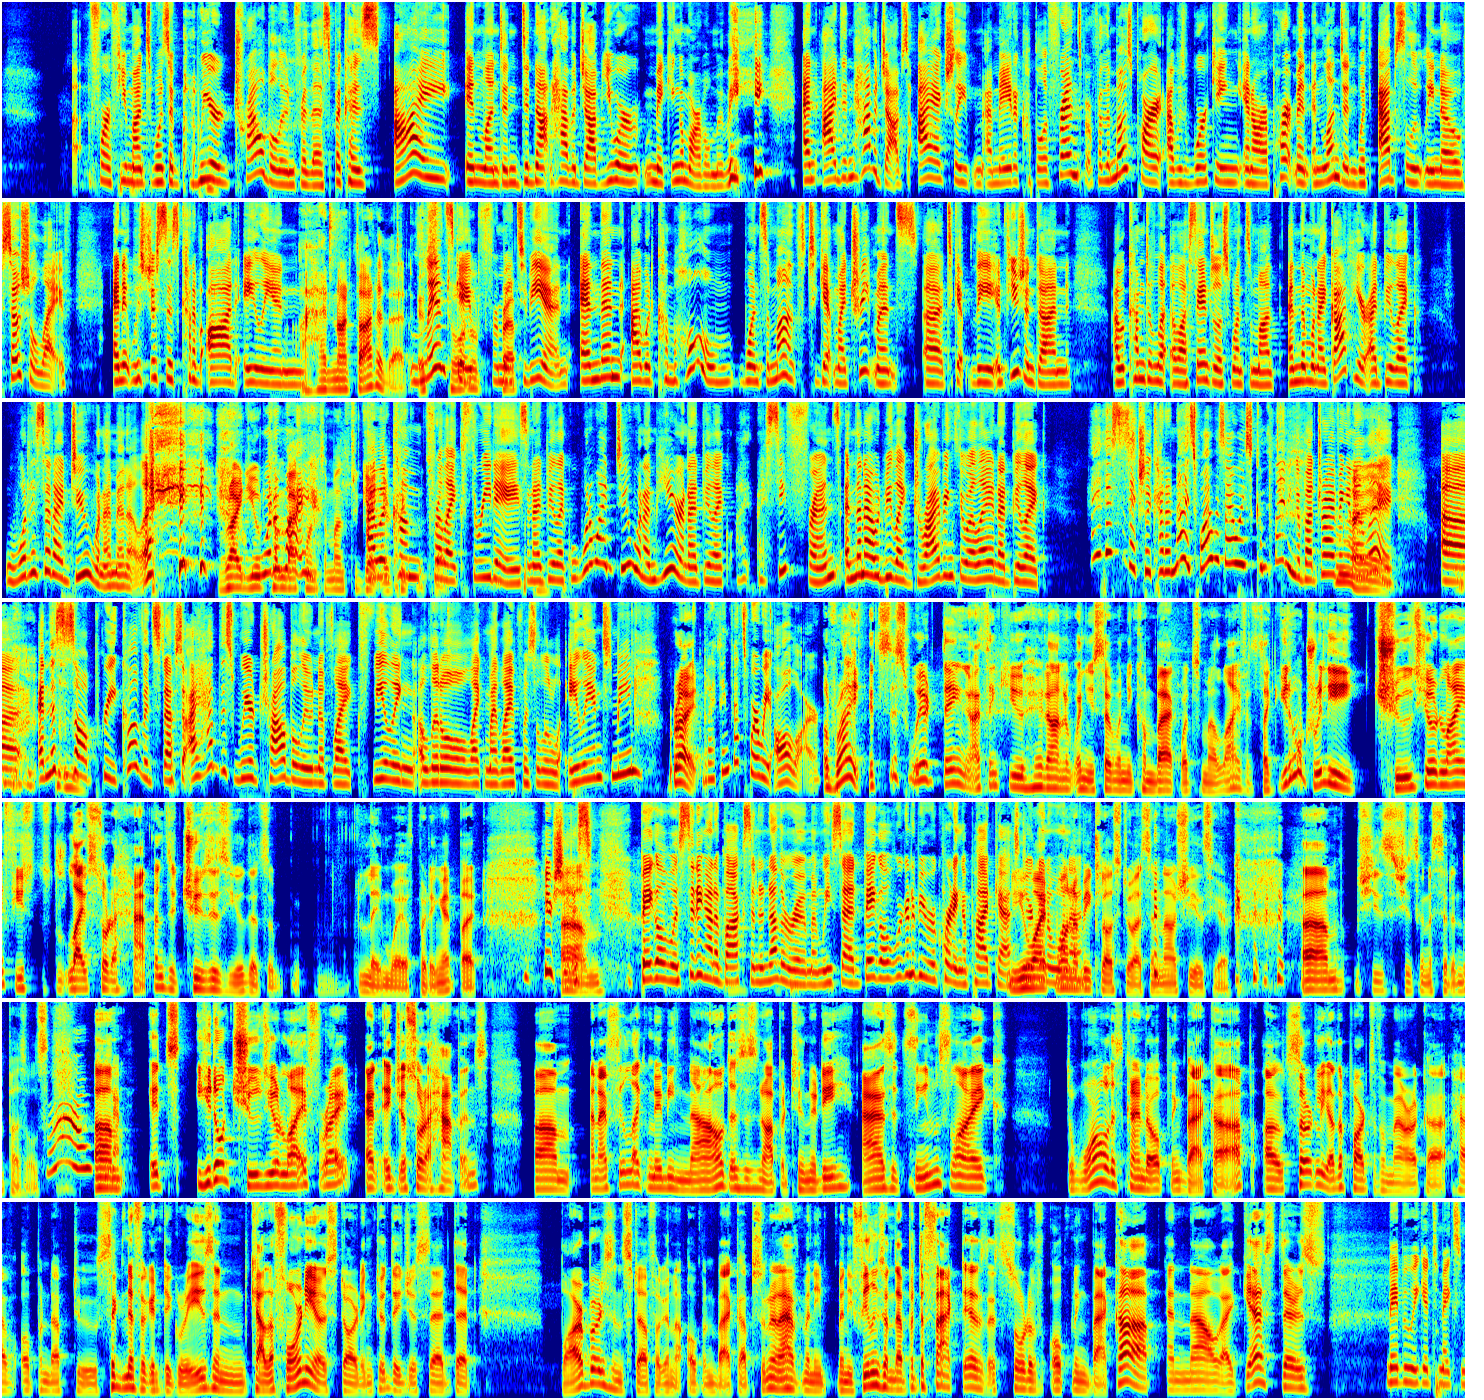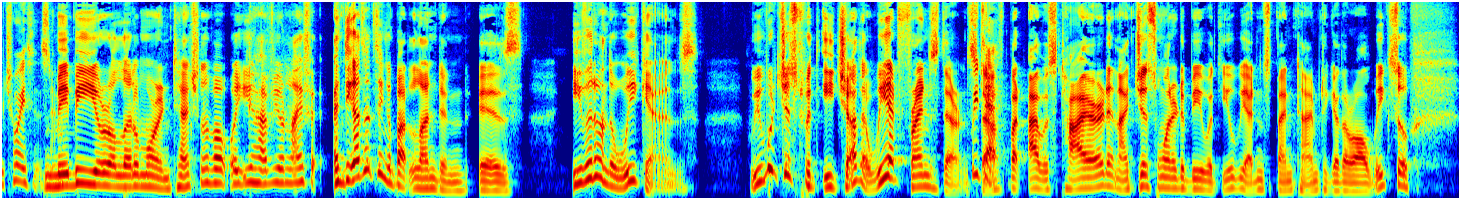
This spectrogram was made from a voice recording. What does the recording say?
for a few months was a weird trial balloon for this because I in London did not have a job. You were making a Marvel movie, and I didn't have a job. So I actually I made a couple of friends, but for the most part, I was working in our apartment in London with absolutely no social life, and it was just this kind of odd alien I had not thought of that. It's landscape for me to be in. And then I would come home once a month to get my treatments, uh, to get the infusion done. I would come to Lo- Los Angeles once a month. And then when I got here, I'd be like, what is it I do when I'm in LA? Right, you'd What come back I- once a month to get I would come for right. like three days and I'd be like, well, what do I do when I'm here? And I'd be like, I, I see friends. And then I would be like driving through LA and I'd be like, hey, this is actually kind of nice. Why was I always complaining about driving in LA? Uh, and this is all pre-COVID stuff. So I had this weird trial balloon of like feeling a little like my life was a little alien to me. right. But I think that's where we all are. Right. It's this weird thing. I think you hit on it when you said when you come back, what's my life? It's like you don't really choose your life. You life sort of happens. It chooses you. That's a lame way of putting it, but Here she Um, is. Bagel was sitting on a box in another room, and we said, "Bagel, we're going to be recording a podcast. you You're might going to want to be close to us, and now she is here. um, she's she's gonna sit in the puzzles. to." Um, it's you don't choose your life, right? And it just sort of happens. Um, and I feel like maybe now this is an opportunity, as it seems like the world is kind of opening back up. Uh, certainly, other parts of America have opened up to significant degrees, and California is starting to. They just said that barbers and stuff are going to open back up soon, and I have many many feelings on that. But the fact is, it's sort of opening back up, and now I guess there's Maybe we get to make some choices. now. maybe you're a little more intentional about what you have in your life. And the other thing about London is even on the weekends, we were just with each other. We had friends there and We stuff, did. but I was tired and I just wanted to be with you. We hadn't spent time together all week. So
